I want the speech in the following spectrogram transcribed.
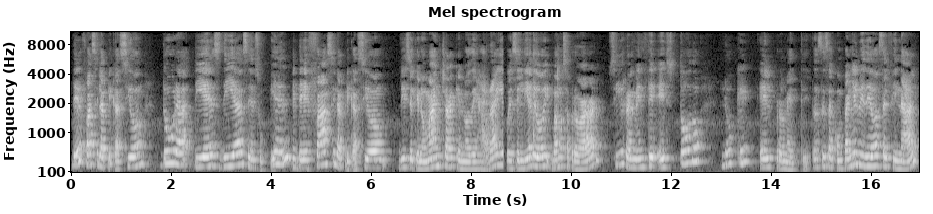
de fácil aplicación, dura 10 días en su piel, de fácil aplicación, dice que no mancha, que no deja rayas. Pues el día de hoy vamos a probar si realmente es todo lo que él promete. Entonces acompañe el video hasta el final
